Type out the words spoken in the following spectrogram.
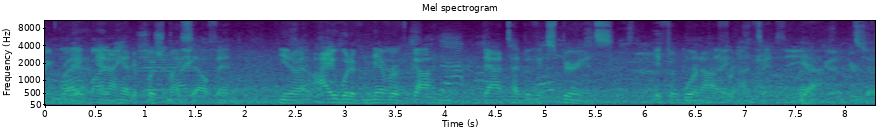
right? And I had to push myself, and you know, I would have never have gotten that type of experience if it were not for hunting. Yeah. So,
